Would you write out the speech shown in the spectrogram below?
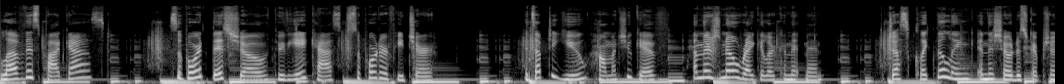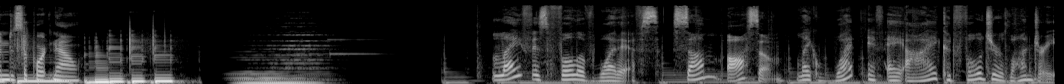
Love this podcast? Support this show through the ACAST supporter feature. It's up to you how much you give, and there's no regular commitment. Just click the link in the show description to support now. Life is full of what ifs, some awesome, like what if AI could fold your laundry?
